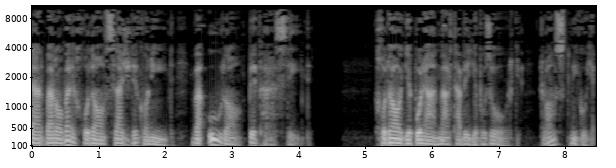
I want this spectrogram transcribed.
در برابر خدا سجده کنید و او را بپرستید. خدای بلند مرتبه بزرگ راست می‌گوید.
